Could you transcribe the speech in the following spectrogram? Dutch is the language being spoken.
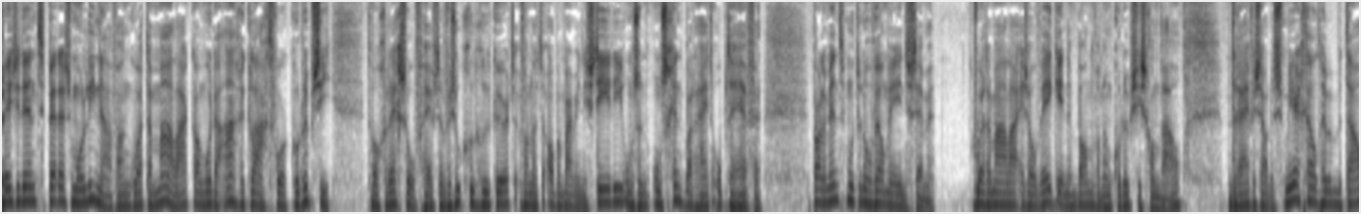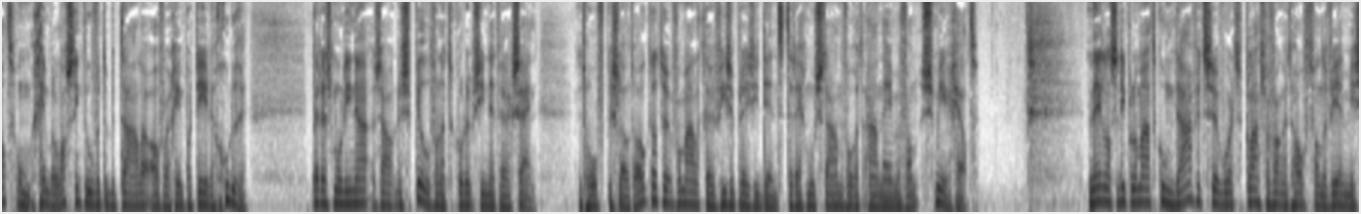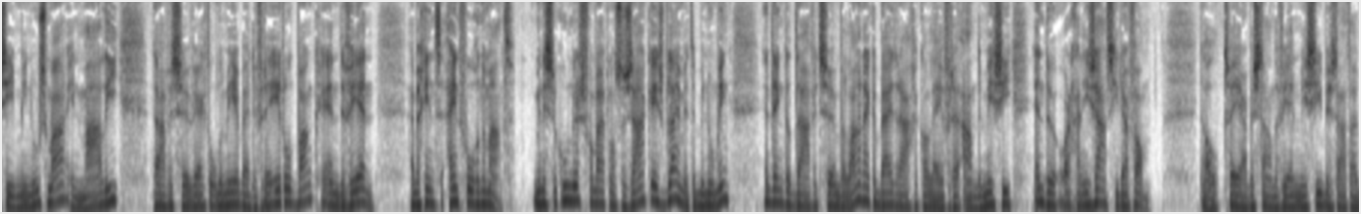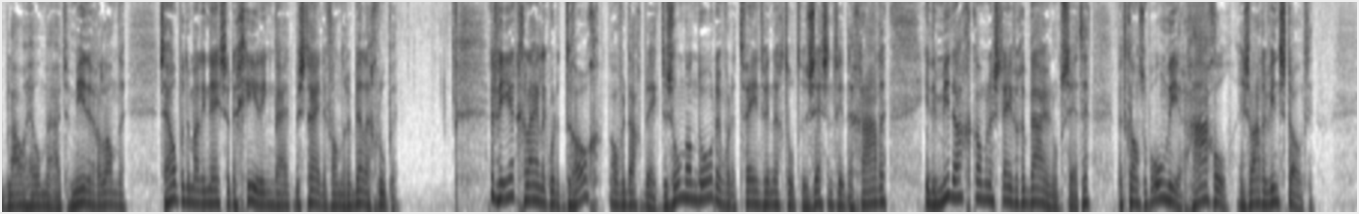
President Perez Molina van Guatemala kan worden aangeklaagd voor corruptie. Het Hoge Rechtshof heeft een verzoek goedgekeurd van het Openbaar Ministerie om zijn onschendbaarheid op te heffen. Het parlement moet er nog wel mee instemmen. Guatemala is al weken in de ban van een corruptieschandaal. Bedrijven zouden smeergeld hebben betaald om geen belasting te hoeven te betalen over geïmporteerde goederen. Perez Molina zou de spil van het corruptienetwerk zijn. Het Hof besloot ook dat de voormalige vicepresident terecht moest staan voor het aannemen van smeergeld. De Nederlandse diplomaat Koen Davidsen wordt plaatsvervangend hoofd van de VN-missie MINUSMA in Mali. Davidsen werkt onder meer bij de Wereldbank en de VN. Hij begint eind volgende maand. Minister Koenders van Buitenlandse Zaken is blij met de benoeming... en denkt dat Davidsen een belangrijke bijdrage kan leveren aan de missie en de organisatie daarvan. De al twee jaar bestaande VN-missie bestaat uit blauwhelmen uit meerdere landen. Ze helpen de Malinese regering bij het bestrijden van rebellengroepen. Het weer, geleidelijk wordt het droog. Overdag breekt de zon dan door en wordt het 22 tot 26 graden. In de middag komen er stevige buien opzetten... met kans op onweer, hagel en zware windstoten.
